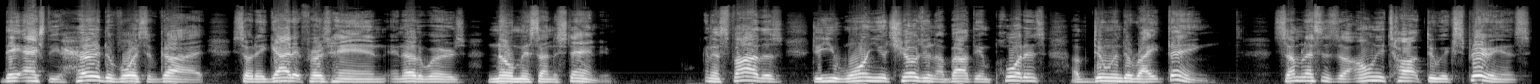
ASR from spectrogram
They actually heard the voice of God. So they got it firsthand. In other words, no misunderstanding. And as fathers, do you warn your children about the importance of doing the right thing? Some lessons are only taught through experience,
